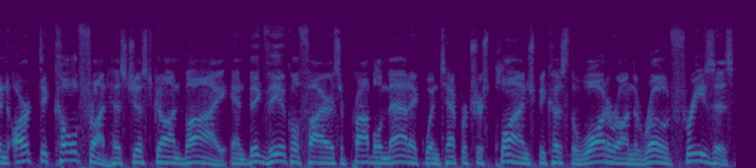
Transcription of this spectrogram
an Arctic cold front has just gone by, and big vehicle fires are problematic when temperatures plunge because the water on the road freezes.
